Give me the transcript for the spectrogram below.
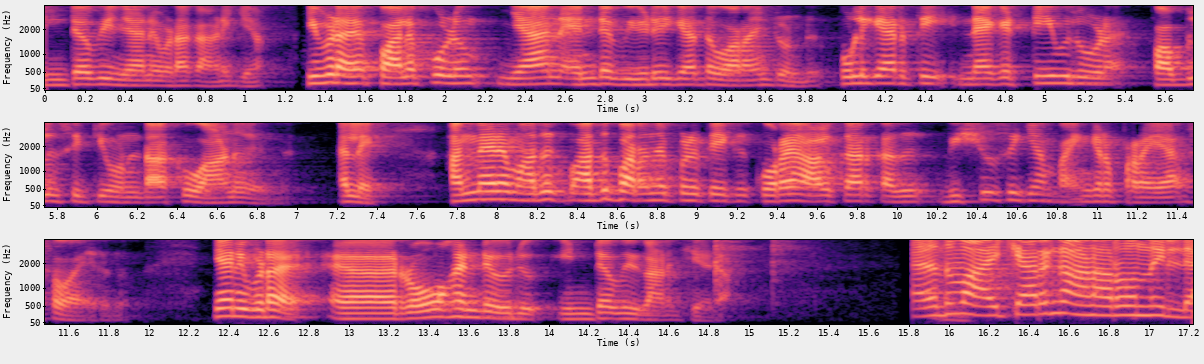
ഇന്റർവ്യൂ ഞാൻ ഇവിടെ കാണിക്കാം. ഇവിടെ പലപ്പോഴും ഞാൻ എന്റെ വീഡിയോയ്ക്കകത്ത് പറഞ്ഞിട്ടുണ്ട് പുള്ളിക്കാരത്തി നെഗറ്റീവിലൂടെ പബ്ലിസിറ്റി ഉണ്ടാക്കുവാണ് എന്ന് അല്ലേ? അന്നേരം അത് അത് പറഞ്ഞപ്പോഴത്തേക്ക് കുറേ ആൾക്കാർക്ക് അത് വിശ്വസിക്കാൻ ഭയങ്കര പ്രയാസമായിരുന്നു. ഞാനിവിടെ റോഹന്റെ ഒരു ഇന്റർവ്യൂ കാണിച്ചു തരാം. ഞാനത് വായിക്കാറും കാണാറൊന്നുമില്ല.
